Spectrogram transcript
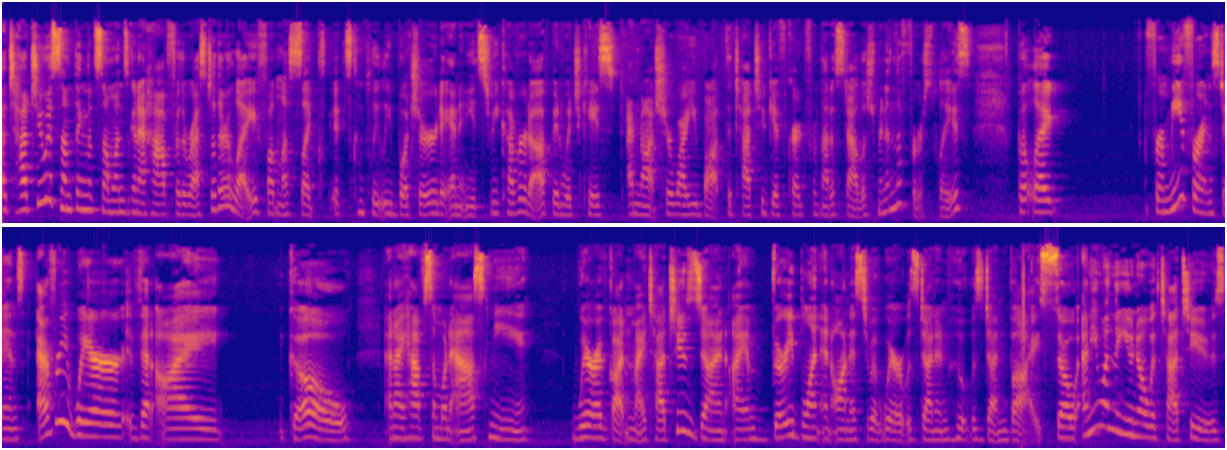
a tattoo is something that someone's going to have for the rest of their life unless like it's completely butchered and it needs to be covered up in which case i'm not sure why you bought the tattoo gift card from that establishment in the first place. But like for me for instance everywhere that i go and i have someone ask me where I've gotten my tattoos done, I am very blunt and honest about where it was done and who it was done by. So anyone that you know with tattoos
